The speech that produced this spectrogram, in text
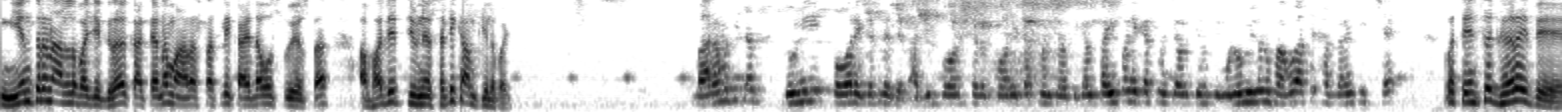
नियंत्रण आणलं पाहिजे. ग्रह खात्यानं महाराष्ट्रातली कायदा व सुव्यवस्था अबाधित ठेवण्यासाठी काम केलं पाहिजे. बारामतीत आज दोन्ही पवार एकत्र येतात. अजित पवार शरद पवार एकाच मंचावरती. काल ताई पण एकाच मंचावरती होती. मनोमिलन व्हावं असे खासदारांची इच्छा आहे. त्यांचं घर आहे ते.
